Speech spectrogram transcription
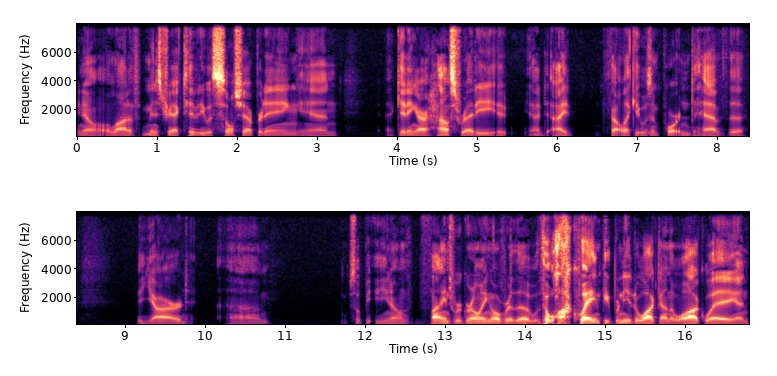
you know, a lot of ministry activity with soul shepherding and getting our house ready. It, I, I, felt like it was important to have the the yard. Um, so you know, vines were growing over the the walkway, and people needed to walk down the walkway, and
